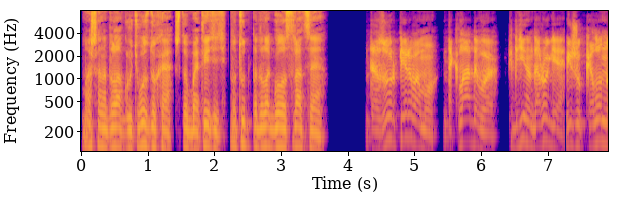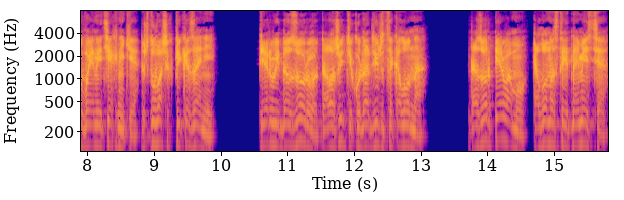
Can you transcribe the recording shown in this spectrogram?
Маша набрала в грудь воздуха, чтобы ответить, но тут подала голос рация. «Дозор первому. Докладываю. Впереди на дороге вижу колонну военной техники. Жду ваших приказаний. Первый дозору. Доложите, куда движется колонна. Дозор первому. Колонна стоит на месте».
